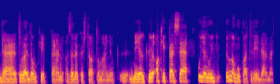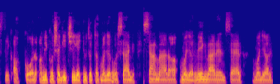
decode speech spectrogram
de tulajdonképpen az örökös tartományok nélkül, akik persze ugyanúgy önmagukat védelmezték akkor, amikor segítséget nyújtottak Magyarország számára, a magyar végvárrendszer, a magyar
